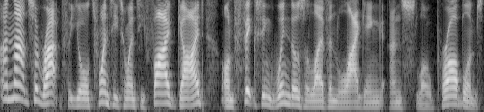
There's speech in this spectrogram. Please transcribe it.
And that's a wrap for your 2025 guide on fixing Windows 11 lagging and slow problems.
